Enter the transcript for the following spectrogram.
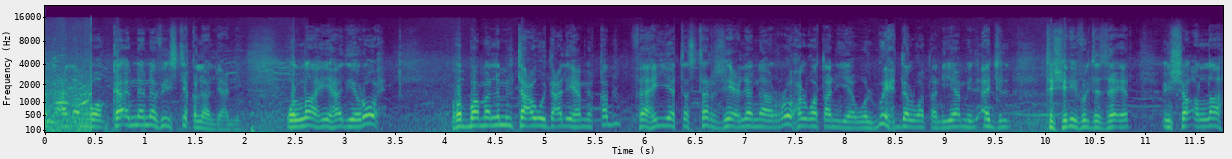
الأعلام وكأننا في استقلال يعني. والله هذه روح ربما لم نتعود عليها من قبل فهي تسترجع لنا الروح الوطنية والوحدة الوطنية من أجل تشريف الجزائر. إن شاء الله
